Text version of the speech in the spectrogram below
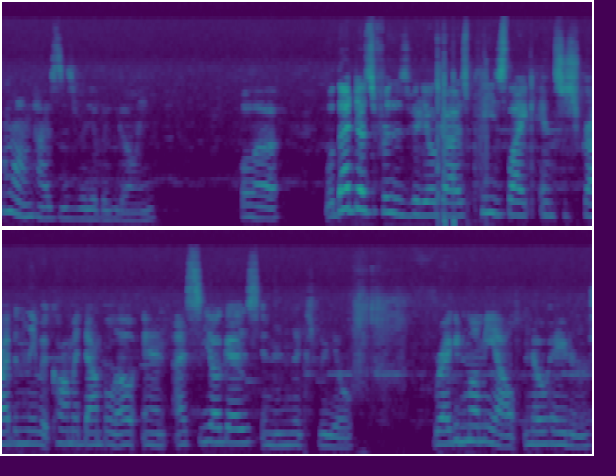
How long has this video been going? Well, uh... Well, that does it for this video, guys. Please like and subscribe and leave a comment down below. And I see y'all guys in the next video. Fragen Mummy out. No haters.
